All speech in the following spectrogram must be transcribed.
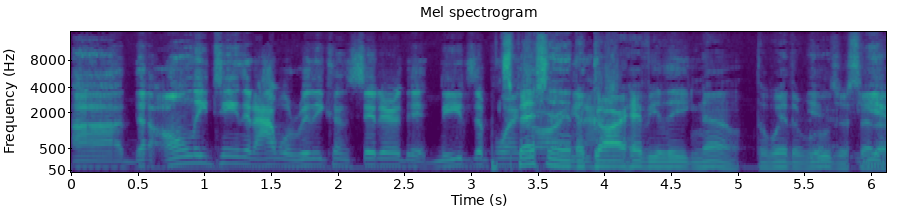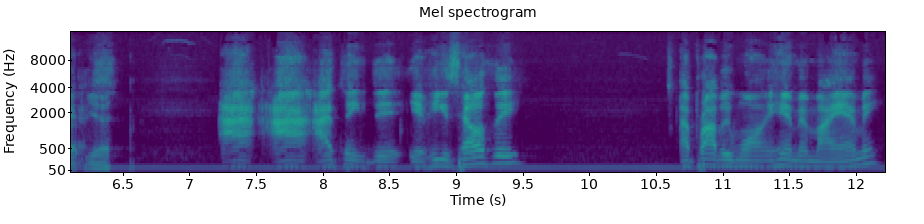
Uh, the only team that I would really consider that needs a point Especially guard, in a and I- guard heavy league now, the way the rules Yeah, are set up. Yeah. I, I I think that if he's healthy, I probably want him in Miami.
